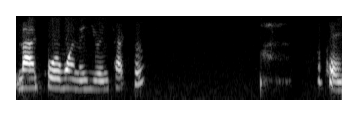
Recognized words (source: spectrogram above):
Nine four one. Are you in Texas? Okay.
